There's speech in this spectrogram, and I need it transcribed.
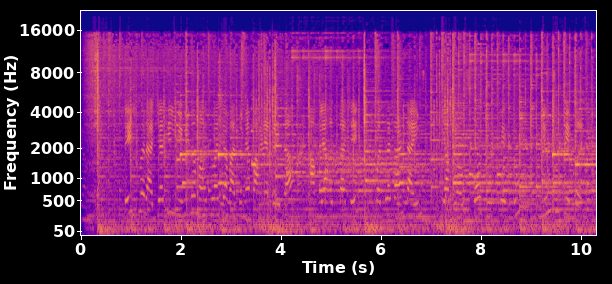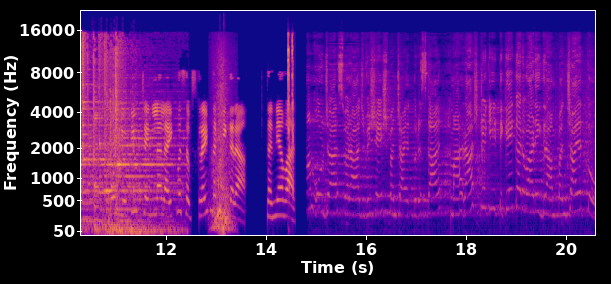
देश व राज्यातील विविध महत्त्वाच्या बातम्या पाहण्याकरिता आपल्या हक्काचे पत्रकार टाइम्स या ब्लॉगस्पॉट फेसबुक न्यूज पेपर. व यूट्यूब चॅनलला लाईक व सबस्क्राईब नक्की करा. धन्यवाद. ऊर्जा स्वराज विशेष पंचायत पुरस्कार महाराष्ट्र की टिकेकरवाड़ी ग्राम पंचायत को.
